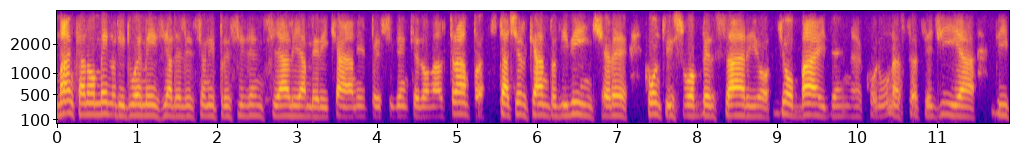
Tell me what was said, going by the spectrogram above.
Mancano meno di due mesi alle elezioni presidenziali americane. Il presidente Donald Trump sta cercando di vincere contro il suo avversario Joe Biden con una strategia di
